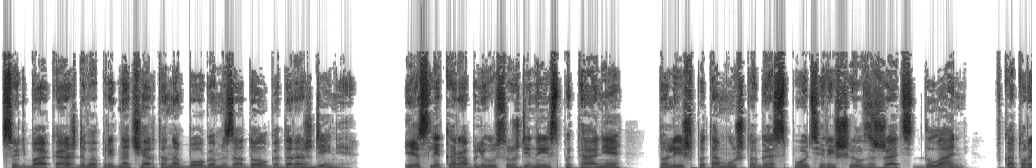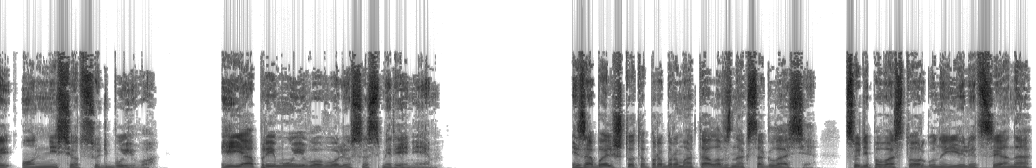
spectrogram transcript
Судьба каждого предначертана Богом задолго до рождения. Если кораблю суждены испытания, то лишь потому, что Господь решил сжать длань, в которой он несет судьбу его. И я приму его волю со смирением. Изабель что-то пробормотала в знак согласия. Судя по восторгу на ее лице, она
